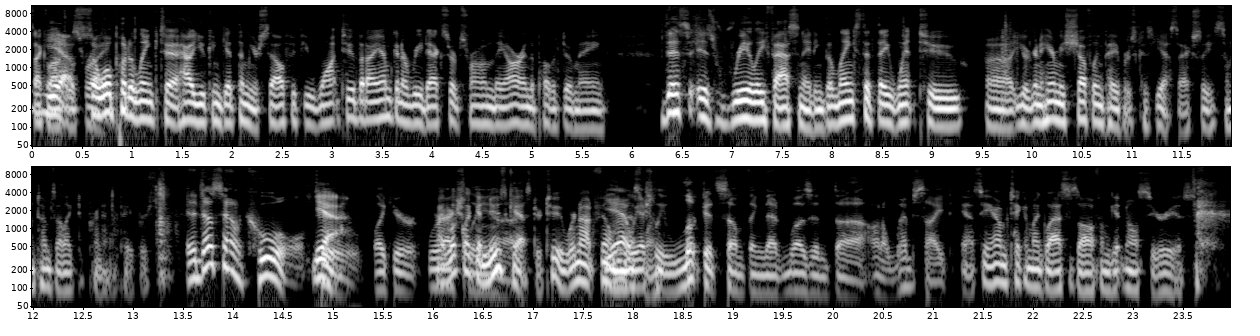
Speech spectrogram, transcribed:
psychologists. Yes, So we'll put a link to how you can get them yourself if you want to. But I am going to read excerpts from them. They are in the public domain. This is really fascinating. The links that they went to. Uh, you're going to hear me shuffling papers because yes, actually, sometimes I like to print out papers. And it does sound cool. Too. Yeah. Like you're, we're I look like a uh, newscaster too. We're not filming. yeah, we one. actually looked at something that wasn't uh, on a website. Yeah, see, I'm taking my glasses off. I'm getting all serious.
